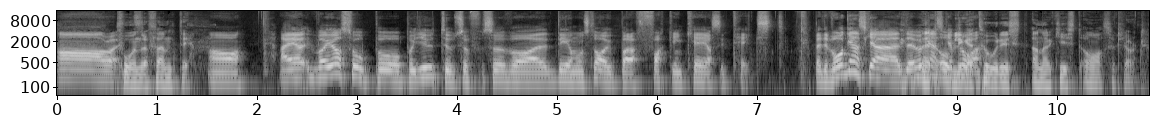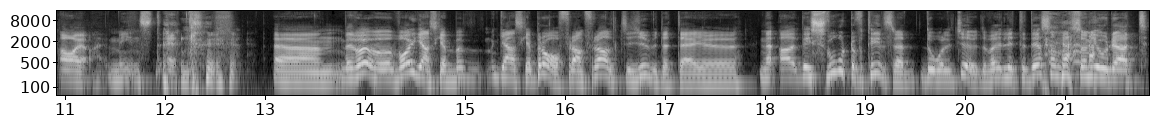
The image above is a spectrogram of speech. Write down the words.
All right. 250. Ja. ja vad jag såg på, på YouTube så, så var demonslaget bara fucking chaos i text. Men det var ganska, det var ett ganska bra. obligatoriskt anarkist A såklart. Ja, ja, minst ett. Men det var, var ju ganska, ganska bra, framförallt ljudet är ju... Nej, Det är svårt att få till sådär dåligt ljud. Det var lite det som, som gjorde att,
